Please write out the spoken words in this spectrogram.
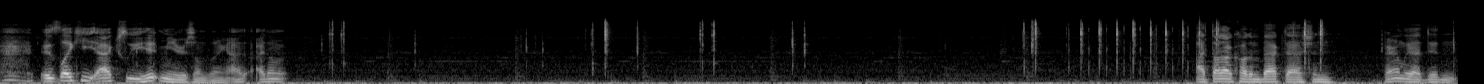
it's like he actually hit me or something. I, I don't... I thought I caught him backdashing. Apparently I didn't.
